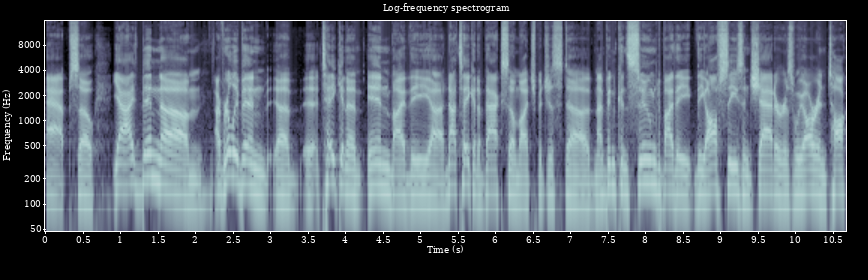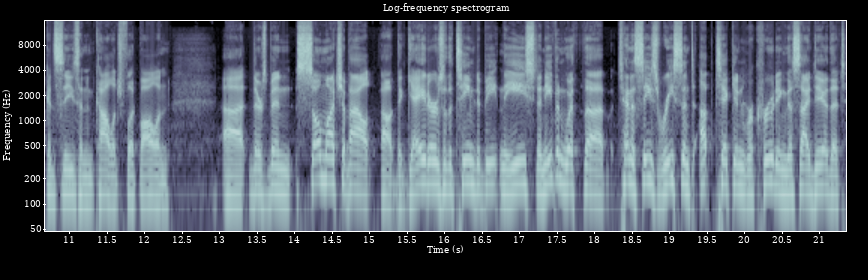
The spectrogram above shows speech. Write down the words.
app. So yeah, I've been um, I've really been uh, uh, taken in by the uh, not taken aback so much, but just uh, I've been consumed by the the off season chatter as we are in talking season in college football and. Uh, there's been so much about uh, the Gators are the team to beat in the East, and even with uh, Tennessee's recent uptick in recruiting, this idea that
